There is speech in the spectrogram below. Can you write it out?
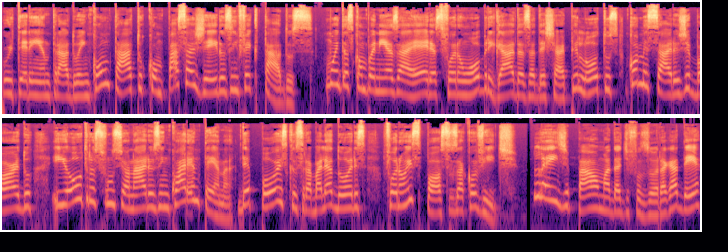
por terem entrado em contato com passageiros infectados. Muitas companhias aéreas foram obrigadas a deixar pilotos, comissários de bordo e outros funcionários em quarentena depois que os trabalhadores foram expostos à Covid. Lei de Palma da Difusora HD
